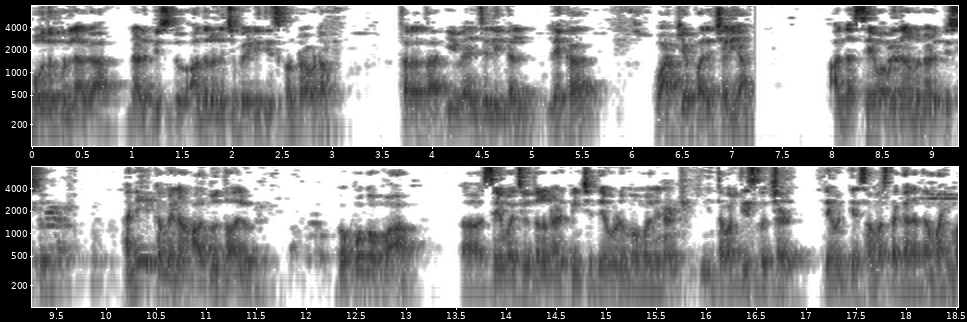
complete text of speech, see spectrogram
బోధకుల్లాగా నడిపిస్తూ అందులో నుంచి బయటికి తీసుకొని రావడం తర్వాత ఇవాంజలికల్ లేక వాక్య పరిచర్య అన్న సేవ విధానం నడిపిస్తూ అనేకమైన అద్భుతాలు గొప్ప గొప్ప సేవ జీవితంలో నడిపించి దేవుడు మమ్మల్ని ఇంతవరకు తీసుకొచ్చాడు. దేవునికి సమస్త ఘనత మహిమ.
